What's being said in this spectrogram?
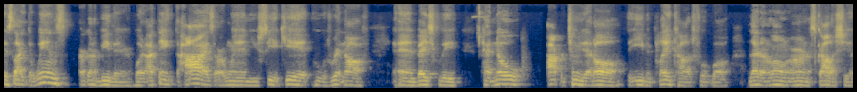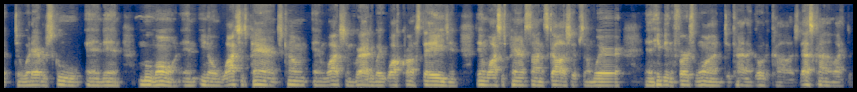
it's like the wins are gonna be there, but I think the highs are when you see a kid who was written off and basically had no opportunity at all to even play college football let alone earn a scholarship to whatever school and then move on. And you know watch his parents come and watch him graduate walk across stage and then watch his parents sign a scholarship somewhere and he'd be the first one to kind of go to college. That's kind of like the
